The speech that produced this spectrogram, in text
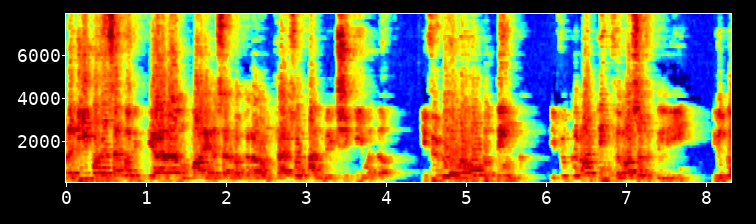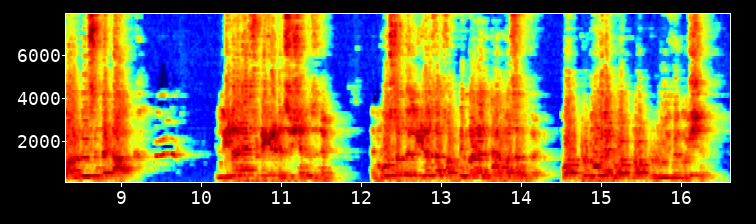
Pradipah Sarva Vidyanam Upayah Sarvakaram Shashwat Anvikshiki Mata. If you don't know how to think, if you cannot think philosophically, you will be always in the dark. The leader has to take a decision, isn't it? And most of the leaders are something called as Dharma Sankat. What to do and what not to do is the question.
